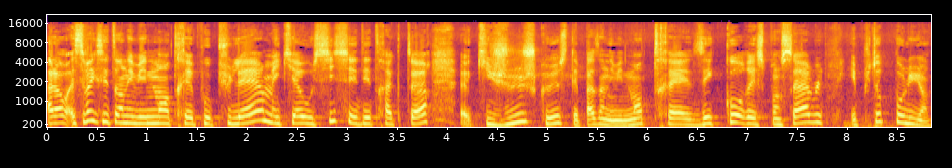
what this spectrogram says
Alors, c'est vrai que c'est un événement très populaire, mais qui a aussi ses détracteurs qui jugent que ce n'était pas un événement très éco-responsable et plutôt polluant.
